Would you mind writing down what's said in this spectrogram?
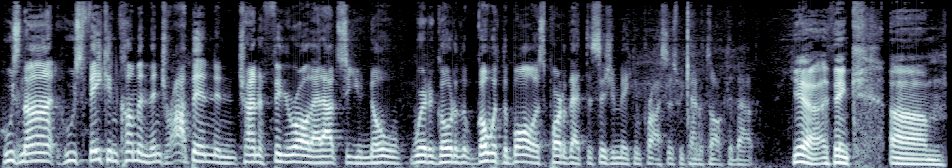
who's not, who's faking coming, then dropping, and trying to figure all that out so you know where to go to the, go with the ball as part of that decision making process we kind of talked about. Yeah, I think. Um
